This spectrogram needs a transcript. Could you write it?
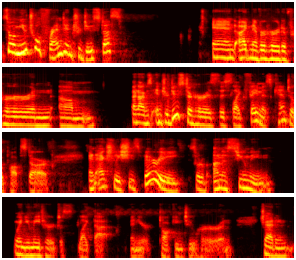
so a mutual friend introduced us and i'd never heard of her and um and i was introduced to her as this like famous cantopop star and actually she's very sort of unassuming when you meet her just like that and you're talking to her and chatting.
